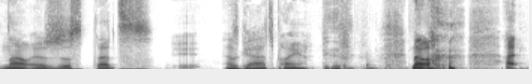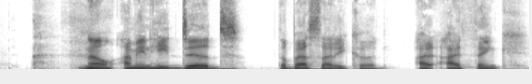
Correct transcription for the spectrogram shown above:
no. It was just that's that's God's plan. no, I no. I mean, he did the best that he could. I I think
